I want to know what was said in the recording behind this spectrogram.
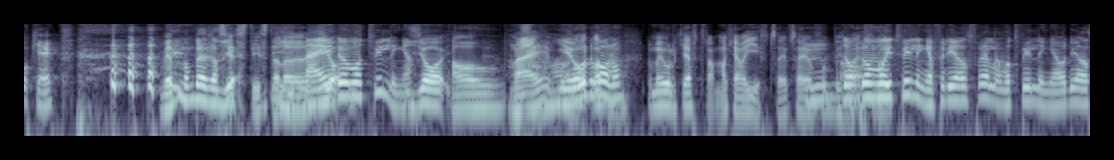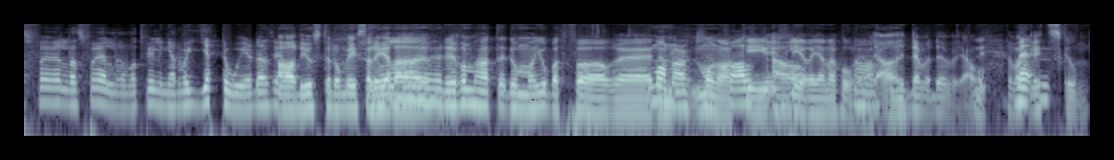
Okej. Vet inte om det är rasistiskt eller? Nej, jag- det var tvillingar. Ja, Oh, nej. Jo, vad- det var de. De är olika efternamn. Man kan vara gift sig i och för sig Mm, de, de var ju tvillingar för deras föräldrar var tvillingar och deras föräldrars föräldrar var tvillingar. Det var jätteweird den filmen. Ja, det är just det. De visade ja, hela... det var de här att de har jobbat för eh, Monarch, den, för Monarch alltid. i, i Ja. flera generationer. Ja. Ja, det var, det, ja, det var Men- lite skumt.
